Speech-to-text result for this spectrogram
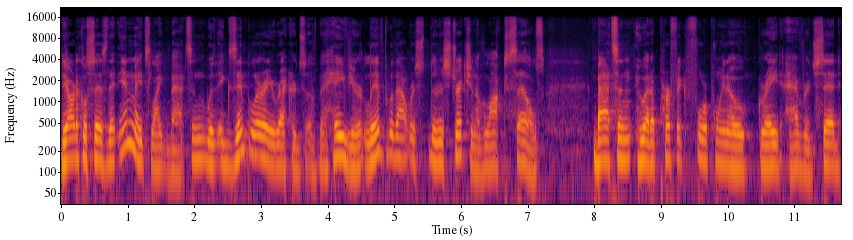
The article says that inmates like Batson, with exemplary records of behavior, lived without res the restriction of locked cells. Batson, who had a perfect 4.0 grade average, said,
